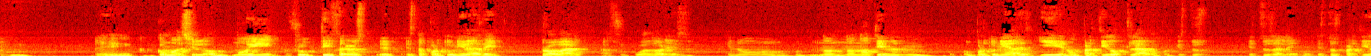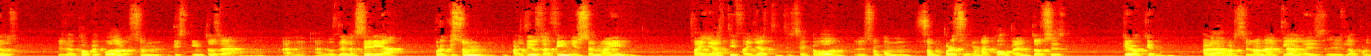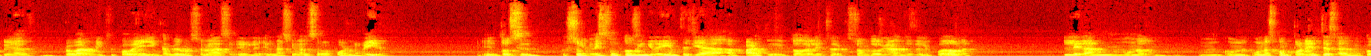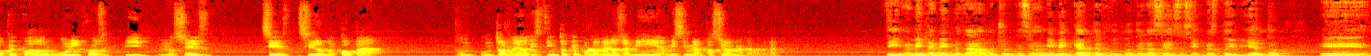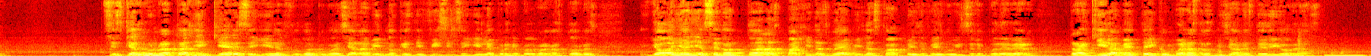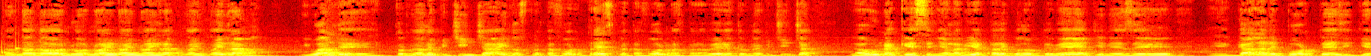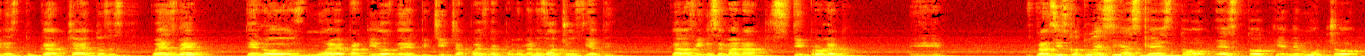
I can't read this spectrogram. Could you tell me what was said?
eh, ¿cómo decirlo?, muy fructífero eh, esta oportunidad de probar a sus jugadores que no, no, no, no tienen oportunidades y en un partido clave, porque estos, estos, estos partidos de la Copa Ecuador son distintos a, a, los de la Serie porque son partidos afines, o sea, no hay fallaste y fallaste, se acabó, son como, son por eso es una copa, entonces creo que para Barcelona, claro, es, es la oportunidad de probar un equipo B y en cambio el Barcelona, el, Nacional se va por la vida. Entonces, son estos dos ingredientes ya, aparte de todo el hecho de que son dos grandes del Ecuador, le dan unos, unos componentes a la Copa Ecuador únicos y, no sé, ha sido una copa, un, torneo distinto que por lo menos a mí, a mí sí me apasiona, la verdad. Sí, a mí también me da mucho la A mí me encanta el fútbol del ascenso, siempre estoy viendo. Eh, si es que algún rato alguien quiere seguir el fútbol, como decía David, no que es difícil seguirle, por ejemplo, a Vargas Torres. Yo, ya sé todas las páginas web y las fanpages de Facebook y se le puede ver tranquilamente y con buenas transmisiones, te digo, verás. No, no, no, no, no hay, no hay, no hay, no hay, no hay drama. Igual del torneo de Pichincha hay dos plataformas, tres plataformas para ver el torneo de Pichincha. La una que es señal abierta de Ecuador TV, tienes de eh, Gala Deportes y tienes tu cancha. Entonces puedes ver de los nueve partidos de Pichincha, puedes ver por lo menos ocho o siete cada fin de semana pues, sin problema. Eh, Francisco, tú decías que esto, esto tiene mucho,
